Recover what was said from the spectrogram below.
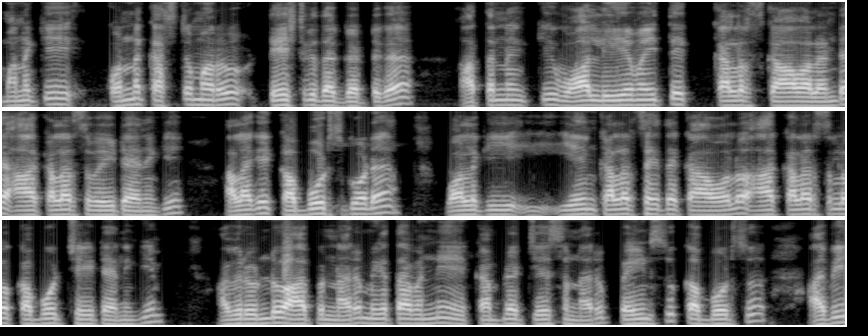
మనకి కొన్న కస్టమర్ టేస్ట్కి తగ్గట్టుగా అతనికి వాళ్ళు ఏమైతే కలర్స్ కావాలంటే ఆ కలర్స్ వేయటానికి అలాగే కబోర్డ్స్ కూడా వాళ్ళకి ఏం కలర్స్ అయితే కావాలో ఆ కలర్స్లో కబోర్డ్ చేయటానికి అవి రెండు ఆపున్నారు. మిగతావన్నీ కంప్లీట్ చేస్తున్నారు. పెయింట్స్ కబోర్డ్స్ అవి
